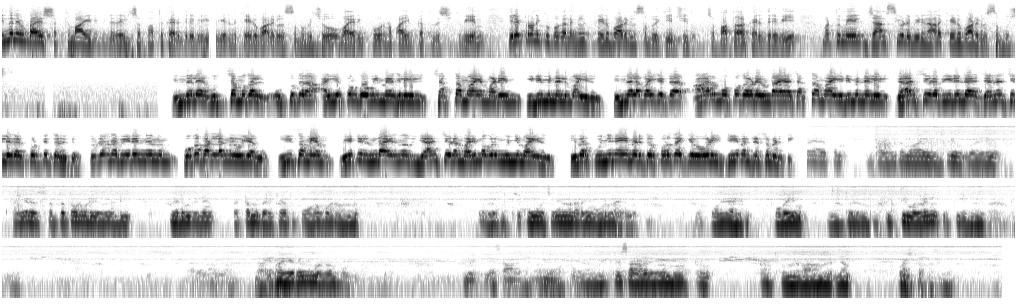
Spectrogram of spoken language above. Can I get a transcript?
ഇന്നലെ ഉണ്ടായ ശക്തമായ ഇടിമിന്നലിൽ ചപ്പാത്ത് കരുതിരവിൽ വീടിന് കേടുപാടുകൾ സംഭവിച്ചു. വയറിംഗ് പൂർണമായും കത്തിനശിക്കുകയും ഇലക്ട്രോണിക് ഉപകരണങ്ങൾ കേടുപാടുകൾ സംഭവിക്കുകയും ചെയ്തു. ചപ്പാത്ത് കരുതിരവി മട്ടുമേൽ ജാൻസിയുടെ വീടിനാണ് കേടുപാടുകൾ സംഭവിച്ചത്. ഇന്നലെ ഉച്ച മുതൽ ഉപ്പുതറ അയ്യപ്പൻകോവിൽ മേഖലയിൽ ശക്തമായ മഴയും ഇടിമിന്നലുമായിരുന്നു. ഇന്നലെ വൈകിട്ട് ആറ് മുപ്പതോടെ ഉണ്ടായ ശക്തമായ ഇടിമിന്നലിൽ ജാൻസിയുടെ വീടിന്റെ ജനൽ ചില്ലുകൾ പൊട്ടിത്തെറിച്ചു. തുടർന്ന് വീടിൽ നിന്നും പുകപടലങ്ങൾ ഉയർന്നു. ഈ സമയം വീട്ടിൽ ഉണ്ടായിരുന്നത് ജാൻസിയുടെ മരുമകളും കുഞ്ഞുമായിരുന്നു. ഇവർ കുഞ്ഞിനെയും എടുത്ത് പുറത്തേക്ക് ഓടി ജീവൻ രക്ഷപ്പെടുത്തി. ഭയങ്കര ശബ്ദത്തോടു കൂടി പെട്ടെന്ന് പെരയ്ക്കകത്ത് പോലെ വന്ന്. ഒരു കൊച്ചു കുഞ്ഞു കൊച്ചിനെ കൊണ്ട് ഇറങ്ങി ഓടുകയായിരുന്നു. പുകയായി പുകയും ഒരു ഭിത്തി മുകളിൽ നിന്ന് ഭിത്തി ഇടിഞ്ഞ് താഴോട്ട് വീണു വയറിങ് മുഴുവൻ പോയി. വീട്ടിലെ സാധനങ്ങളും വീട്ടിലെ സാധനങ്ങളും മോട്ടറും ബാത്റൂമിൽ വാങ്ങുന്നതെല്ലാം പോയി.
